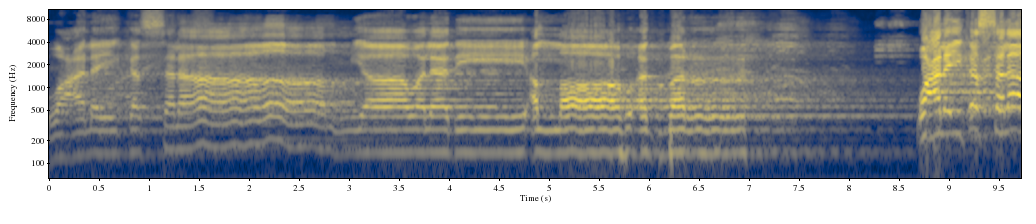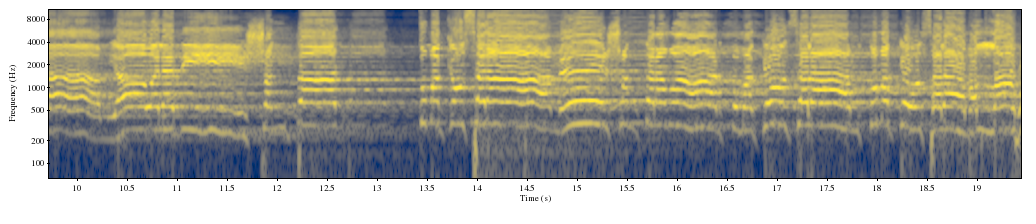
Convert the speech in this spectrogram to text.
وعليك السلام يا ولدي الله أكبر وعليك السلام يا ولدي সন্তান তোমাকেও সালাম এ সন্তান আমার তোমাকেও সালাম তোমাকেও সালাম আল্লাহু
